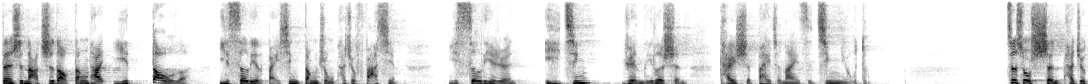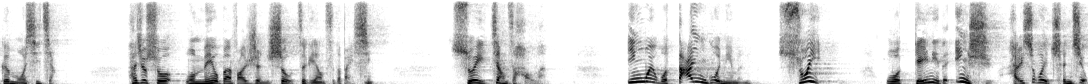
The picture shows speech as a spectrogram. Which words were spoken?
但是哪知道，当他一到了以色列的百姓当中，他就发现以色列人已经远离了神，开始拜着那一只金牛犊。这时候神他就跟摩西讲，他就说：“我没有办法忍受这个样子的百姓，所以这样子好了，因为我答应过你们，所以我给你的应许还是会成就。”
